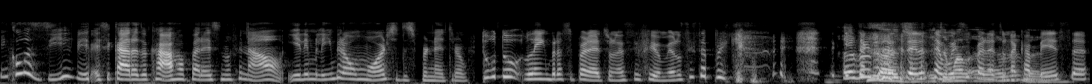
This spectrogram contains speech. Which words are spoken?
Inclusive, esse cara do carro aparece no final. E ele me lembra o morte do Supernatural. Tudo lembra Supernatural nesse filme. Eu não sei se é porque. É tá verdade. acontecendo, Ele se é tem muito uma- Supernatural é na verdade. cabeça.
